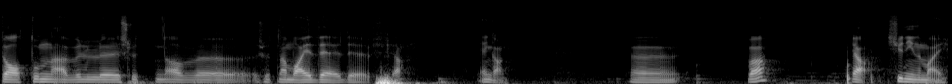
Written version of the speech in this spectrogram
Datoen er vel slutten av, slutten av mai. Det, det, ja, en gang. hva? Ja, 29. mai.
